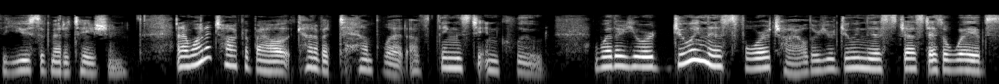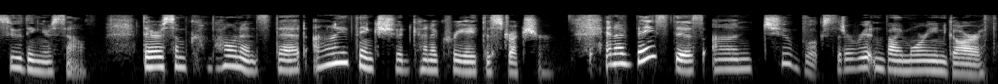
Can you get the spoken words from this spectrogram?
the use of meditation. And I want to talk about kind of a template of things to include. Whether you're doing this for a child or you're doing this just as a way of soothing yourself, there are some components that I think should kind of create the structure. And I've based this on two books that are written by Maureen Garth.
